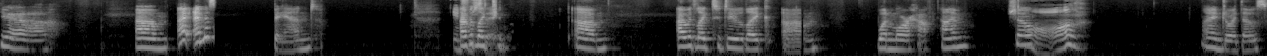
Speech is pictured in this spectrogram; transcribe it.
Yeah. Um, I, I miss band. I would like to Interesting. um I would like to do like um one more halftime show. Aww. I enjoyed those.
